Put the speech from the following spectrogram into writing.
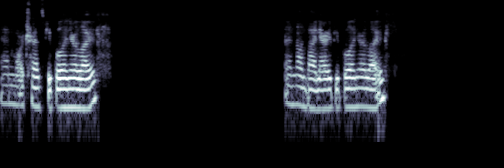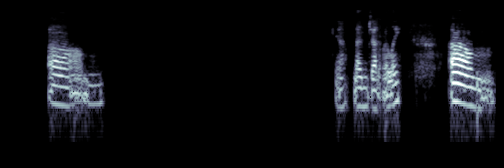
and more trans people in your life and non binary people in your life. Um, yeah, men generally. Um,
